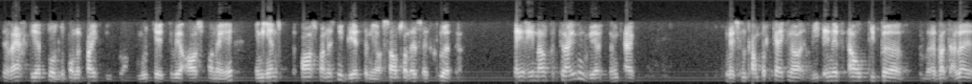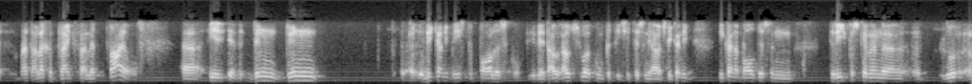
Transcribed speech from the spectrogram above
reg deur tot op 150 vlak. Moet jy twee A-spanne hê en die een A-span is nie beter nie, selfs al is hy groter. En en dan verkryging weer dink ek mens moet amper kyk na die NFL tipe wat hulle wat hulle gebruik vir hulle trials. Uh doen doen wie kan die beste palle skop? Jy weet, hou hou so 'n kompetisie tussen die ouens. Wie kan die wie kan 'n bal tussen drie verskillende uh,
